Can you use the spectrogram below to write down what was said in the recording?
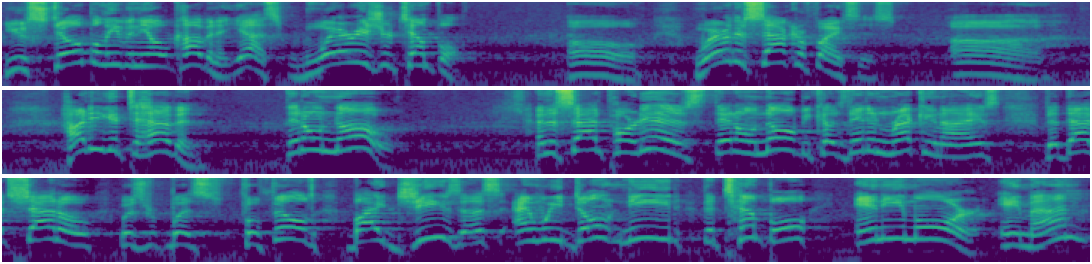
You still believe in the old covenant? Yes. Where is your temple? Oh. Where are the sacrifices? Uh. How do you get to heaven? They don't know. And the sad part is, they don't know because they didn't recognize that that shadow was, was fulfilled by Jesus, and we don't need the temple anymore. Amen?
